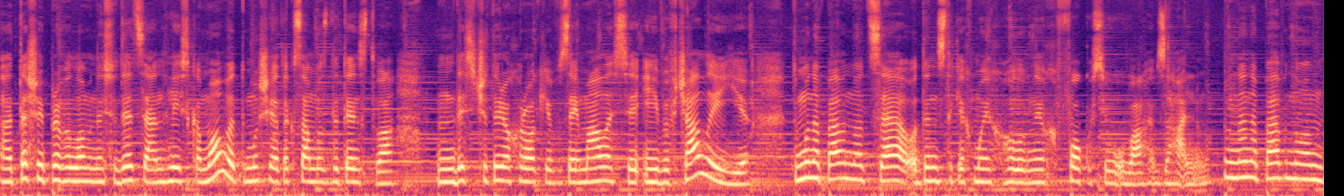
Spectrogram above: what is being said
е, те, що й привело мене сюди, це англійська мова, тому що я так само з дитинства десь з 4 років займалася і вивчала її. Тому, напевно, це один з таких моїх головних фокусів уваги в загальному. Мене напевно.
